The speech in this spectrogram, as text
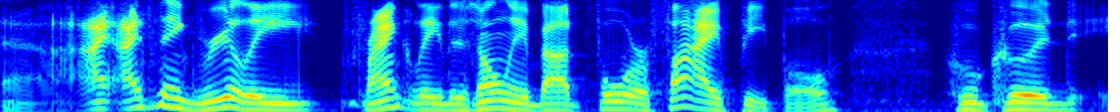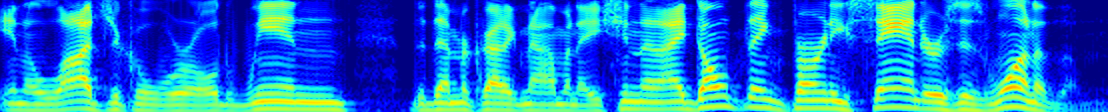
Uh, I, I, think, really, frankly, there's only about four or five people who could, in a logical world, win the Democratic nomination, and I don't think Bernie Sanders is one of them.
